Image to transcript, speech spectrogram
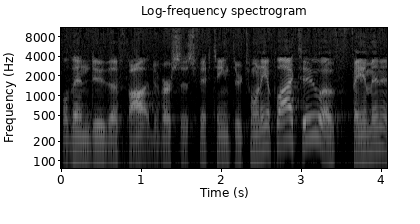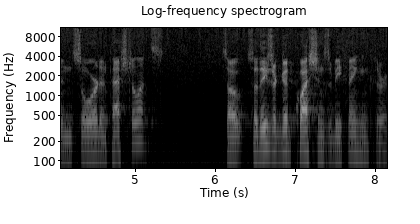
well, then do the, the verses 15 through 20 apply too of famine and sword and pestilence? So, so these are good questions to be thinking through.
